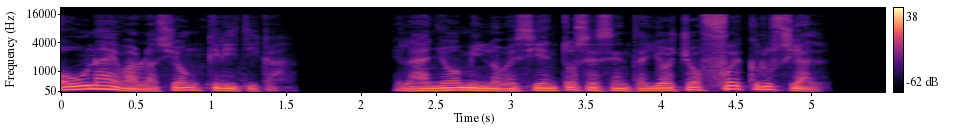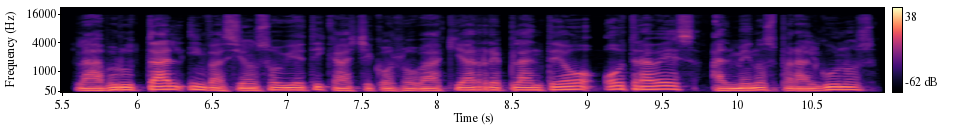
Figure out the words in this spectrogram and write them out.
o una evaluación crítica. El año 1968 fue crucial. La brutal invasión soviética a Checoslovaquia replanteó otra vez, al menos para algunos,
